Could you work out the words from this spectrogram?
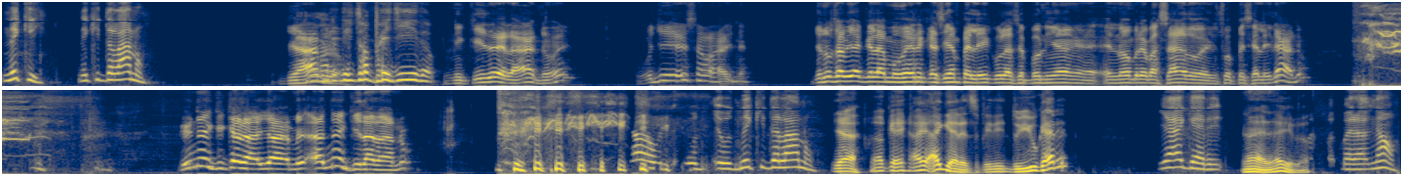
Nikki, Nikki Delano. Diablo. Maldito apellido. Niki Delano, ¿eh? Oye, esa vaina. Yo no sabía que las mujeres que hacían películas se ponían eh, el nombre basado en su especialidad, ¿no? y Nicky, ¿qué era? Ya, a Nicky Delano. No, it was, it was Nikki Delano. Yeah, okay. I, I get it, Speedy. Do you get it? Yeah, I get it. Yeah, there you go. But uh, no,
